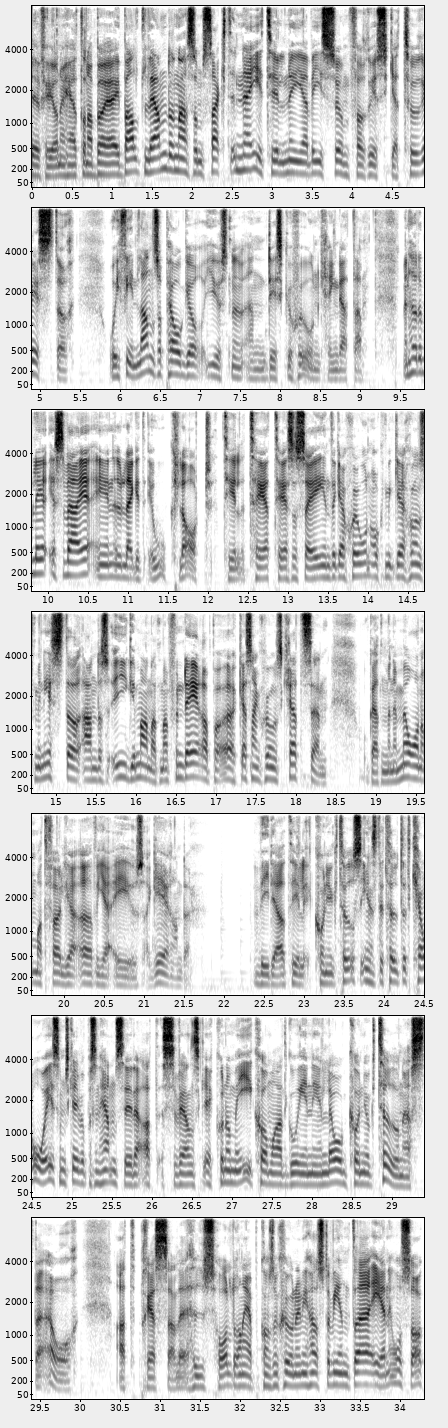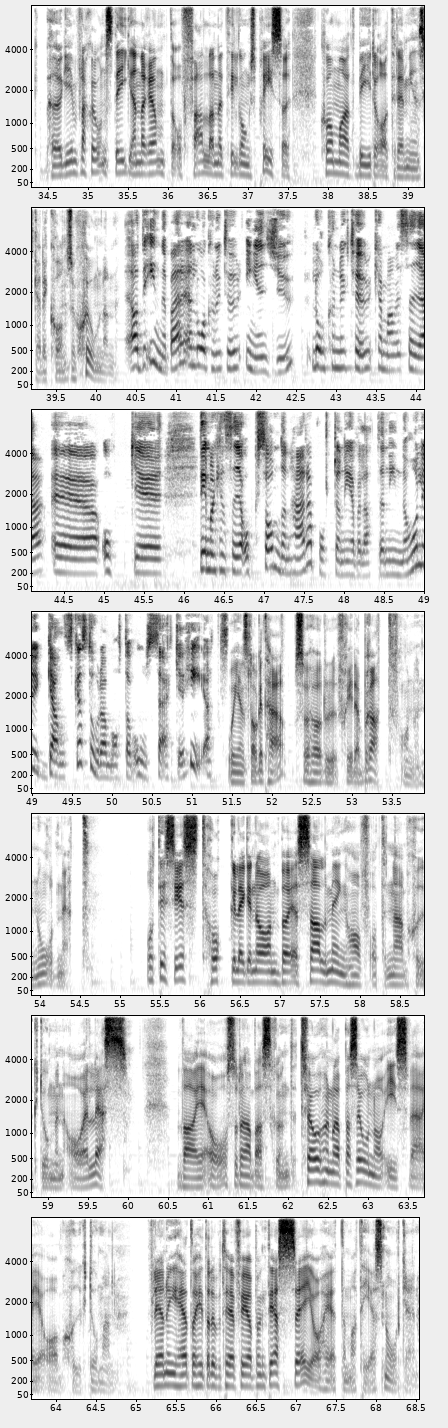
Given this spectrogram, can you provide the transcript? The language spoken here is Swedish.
TV4-nyheterna börjar i baltländerna som sagt nej till nya visum för ryska turister. Och i Finland så pågår just nu en diskussion kring detta. Men hur det blir i Sverige är i nuläget oklart. Till TT så säger integration och migrationsminister Anders Ygeman att man funderar på att öka sanktionskretsen och att man är mån om att följa övriga EUs agerande. Vidare till Konjunktursinstitutet KI som skriver på sin hemsida att svensk ekonomi kommer att gå in i en lågkonjunktur nästa år. Att pressade hushåll drar ner på konsumtionen i höst och vinter är en orsak. Hög inflation, stigande räntor och fallande tillgångspriser kommer att bidra till den minskade konsumtionen. Ja, det innebär en lågkonjunktur, ingen djup lågkonjunktur kan man väl säga. Eh, och eh, det man kan säga också om den här rapporten är väl att den innehåller ganska stora mått av osäkerhet. Och inslaget här så hörde du Frida Bratt från Nordnet. Och till sist, hockeylegendaren Börje Salming har fått nervsjukdomen ALS. Varje år så drabbas runt 200 personer i Sverige av sjukdomen. Fler nyheter hittar du på tv4.se. Jag heter Mattias Nordgren.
